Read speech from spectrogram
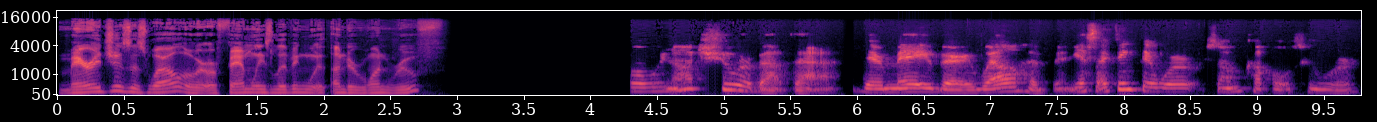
marriages as well, or, or families living with under one roof? Well, we're not sure about that. There may very well have been. Yes, I think there were some couples who were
